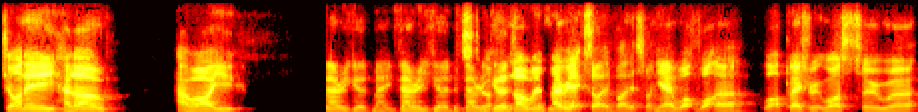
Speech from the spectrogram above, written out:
Jonny, hello. How are you? Very good, mate. Very good. good very stuff. good. No, we're very excited by this one. Yeah, what what a what a pleasure it was to uh,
